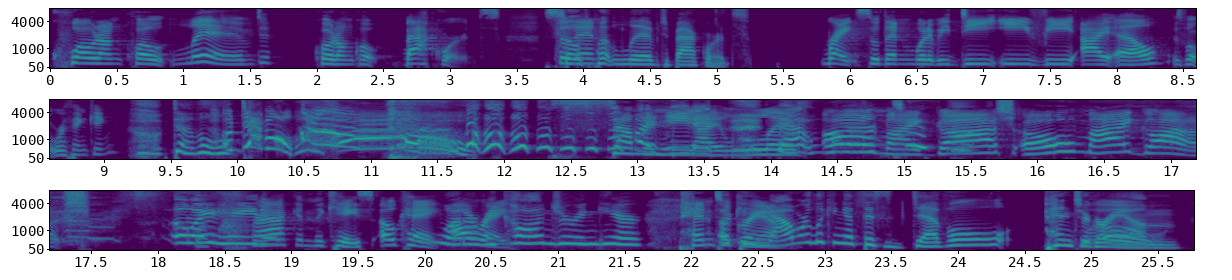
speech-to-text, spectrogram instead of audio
quote unquote lived quote unquote backwards. So, So, then let's put lived backwards. right. So then would it be D E V I L? Is what we're thinking? Devil. Oh, devil! Oh! Summon I me, I live. Oh my gosh! Oh my gosh! Oh, I We're hate it. cracking the case. Okay, What are right. we conjuring here? Pentagram. Okay, now we're looking at this devil pentagram. Whoa,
